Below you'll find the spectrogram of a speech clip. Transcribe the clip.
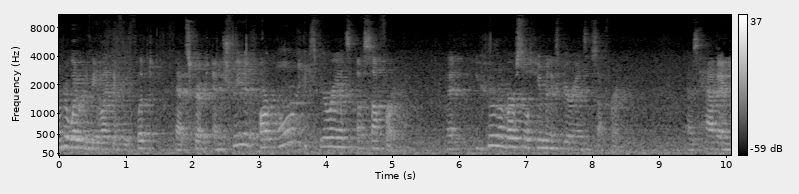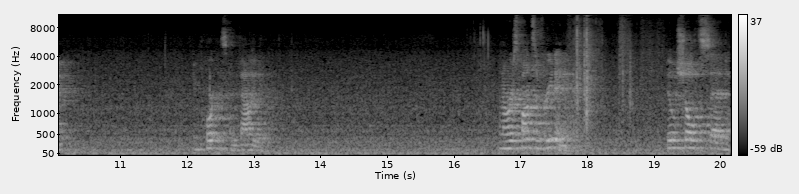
wonder what it would be like if we flipped that script and treated our own experience of suffering, that universal human experience of suffering, as having importance and value. In our responsive reading, Bill Schulz said,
